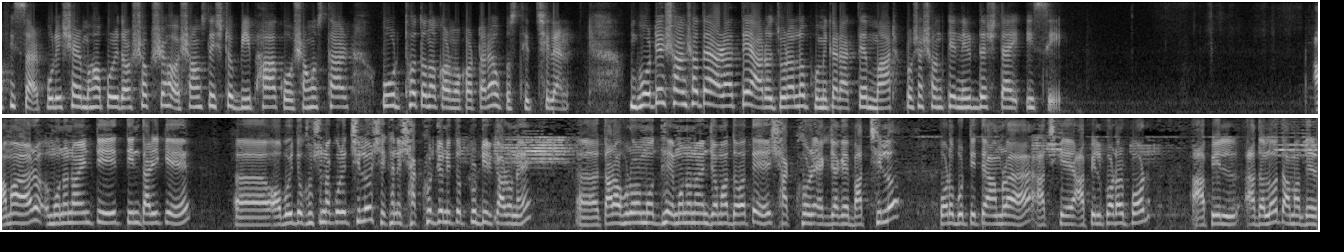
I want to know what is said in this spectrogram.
অফিসার, পুলিশের মহাপরিদর্শক সহ সংশ্লিষ্ট বিভাগ ও সংস্থার ঊর্ধ্বতন কর্মকর্তারা উপস্থিত ছিলেন। ভোটে সংসদে এড়াতে আরও জোরালো ভূমিকা রাখতে মাঠ প্রশাসনকে নির্দেশ দেয় ইসি। আমার মনোনয়নটি তিন তারিখে অবৈধ ঘোষণা করেছিল। সেখানে স্বাক্ষরজনিত ত্রুটির কারণে তাড়াহুড়োর মধ্যে মনোনয়ন জমা দেওয়াতে স্বাক্ষর এক জায়গায় বাদছিল পরবর্তীতে আমরা আজকে আপিল করার পর আপিল আদালত আমাদের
